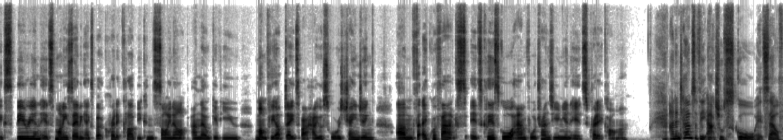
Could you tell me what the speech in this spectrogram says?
Experian, it's Money Saving Expert Credit Club. You can sign up and they'll give you monthly updates about how your score is changing. Um, for Equifax, it's ClearScore, and for TransUnion, it's Credit Karma. And in terms of the actual score itself,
